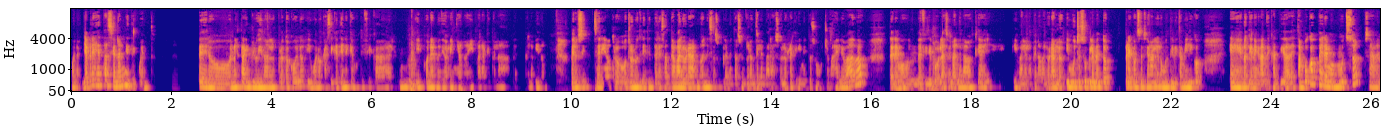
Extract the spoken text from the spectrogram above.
Bueno, ya pregestacional ni te cuento, pero no está incluida en los protocolos y bueno, casi que tienes que justificar y poner medio riñón ahí para que te la la pido. Pero sí, sería otro, otro nutriente interesante a valorar ¿no? en esa suplementación durante el embarazo. Los requerimientos son mucho más elevados, tenemos un déficit poblacional de la hostia y, vale la pena valorarlo. Y muchos suplementos preconcepcionales, los multivitamínicos, eh, no tienen grandes cantidades. Tampoco esperemos mucho, o sea,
